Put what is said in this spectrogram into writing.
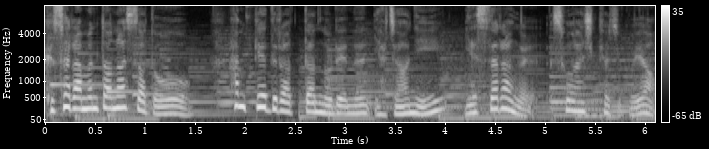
그 사람은 떠났어도 함께 들었던 노래는 여전히 옛사랑을 소환시켜주고요.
